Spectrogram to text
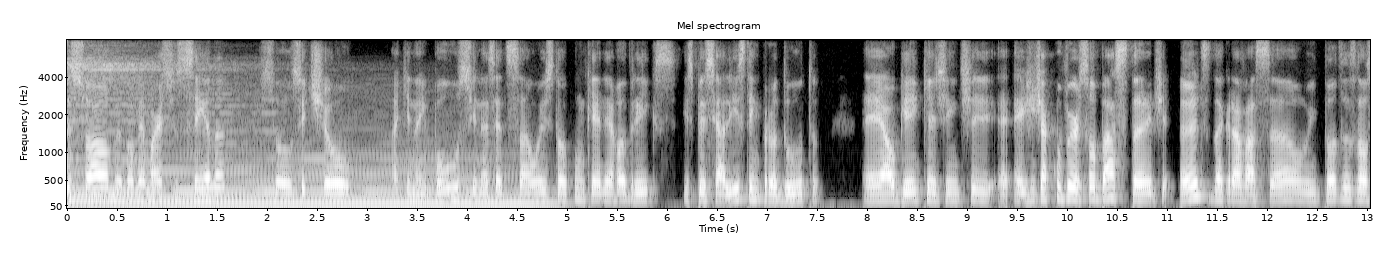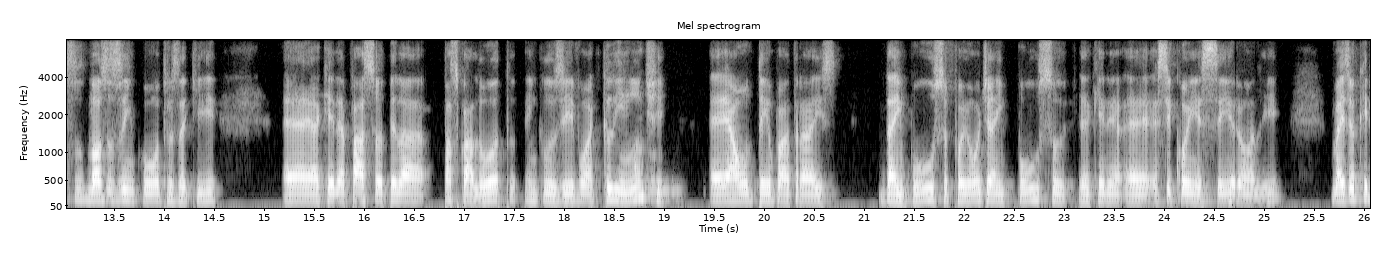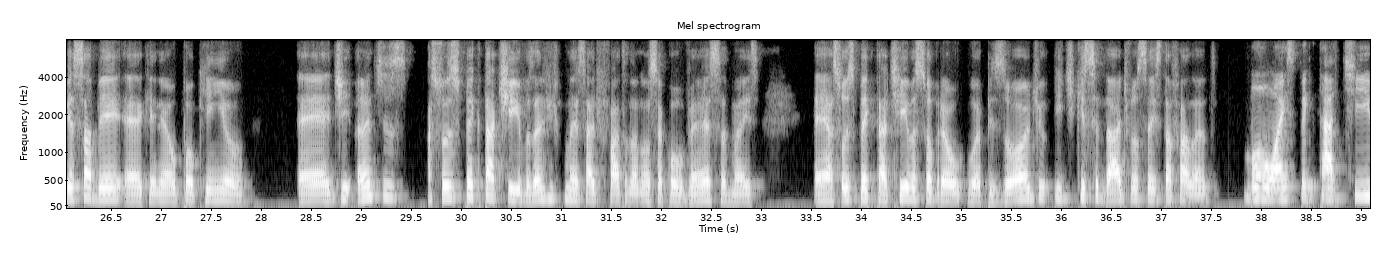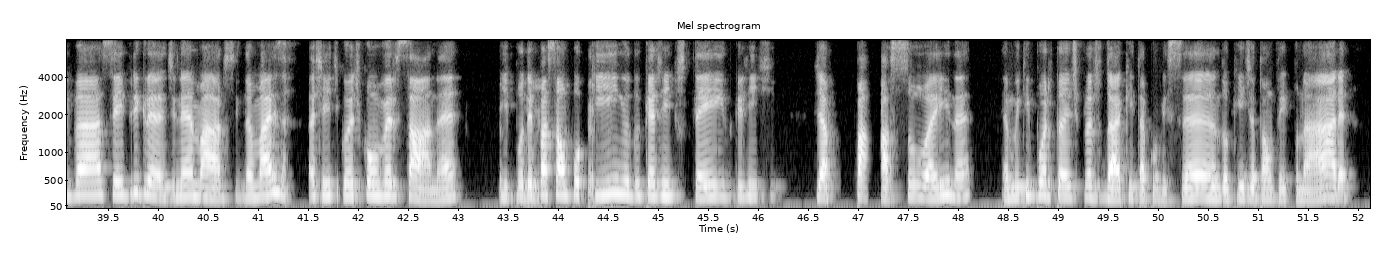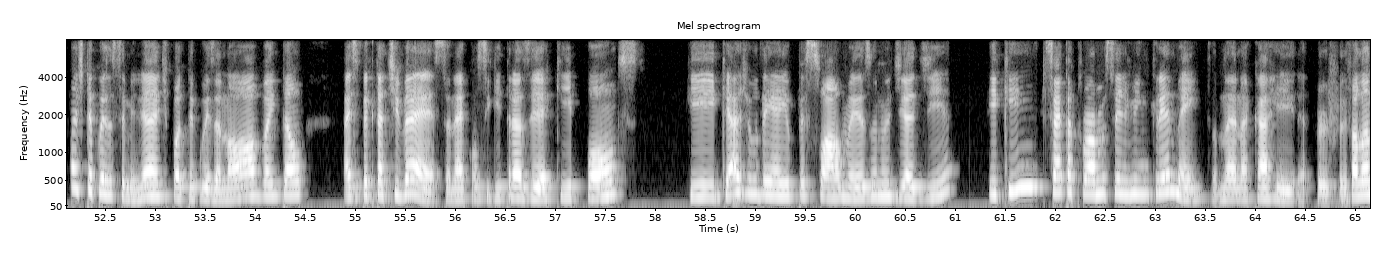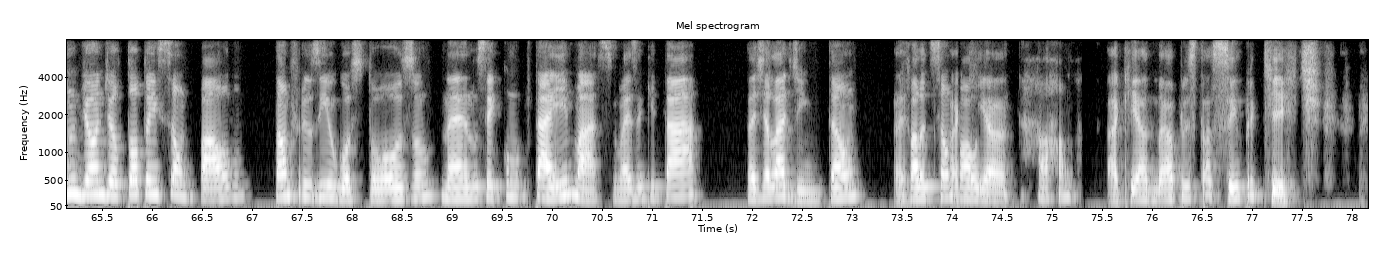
Pessoal, meu nome é Márcio Sena, sou CTO aqui na Impulse. Nessa edição eu estou com Kenia Rodrigues, especialista em produto. É alguém que a gente, é, a gente já conversou bastante antes da gravação, em todos os nossos, nossos encontros aqui. É, a Kenia passou pela Pascoaloto, inclusive uma cliente é, há um tempo atrás da Impulso, foi onde a Impulso e a é, se conheceram ali. Mas eu queria saber, é, um pouquinho é, de antes as suas expectativas, antes de começar de fato na nossa conversa, mas é, a sua expectativa sobre o, o, episódio e de que cidade você está falando. Bom, a expectativa sempre grande, né, Márcio? Ainda mais a gente gosta de conversar, né? E poder passar um pouquinho do que a gente tem, do que a gente já passou aí, né? É muito importante para ajudar quem está começando, quem já está um tempo na área. Pode ter coisa semelhante, pode ter coisa nova. Então, a expectativa é essa, né? Conseguir trazer aqui pontos que, que ajudem aí o pessoal mesmo no dia a dia e que, de certa forma, seja um incremento né, na carreira. Perfeito. Falando de onde eu tô, tô em São Paulo, tá um friozinho gostoso, né? Não sei como que tá aí, Márcio, mas aqui tá, tá geladinho. Então, eu é, falo de São aqui Paulo. A, aqui a Nápoles está sempre quente.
